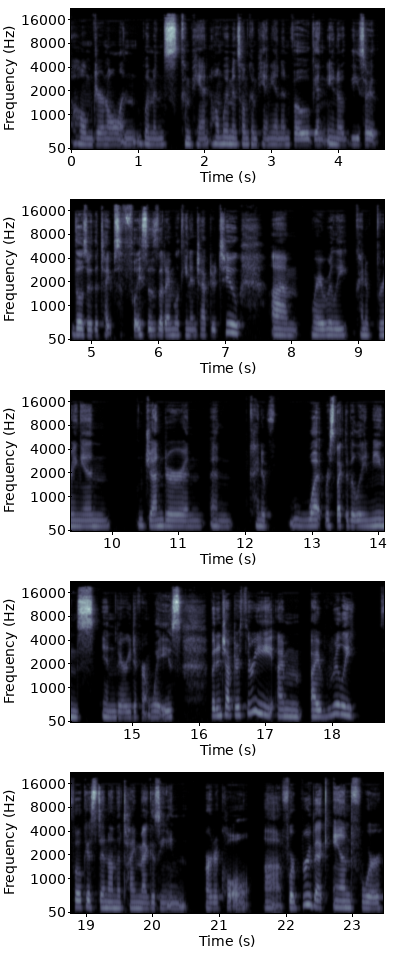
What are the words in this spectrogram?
home journal and women's companion home women's home companion and vogue and you know these are those are the types of places that i'm looking in chapter two um, where i really kind of bring in gender and and kind of what respectability means in very different ways but in chapter three i'm i really focused in on the Time magazine article uh, for Brubeck and for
